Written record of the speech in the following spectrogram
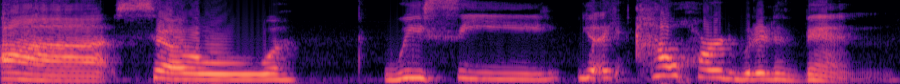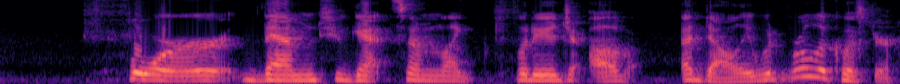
Uh, so we see like how hard would it have been for them to get some like footage of a Dollywood roller coaster?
